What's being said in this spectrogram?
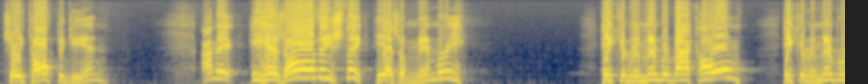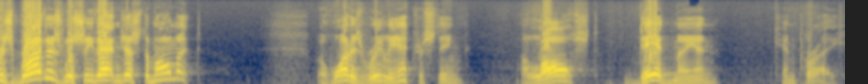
so he talked again. I mean, he has all these things. He has a memory. He can remember back home. He can remember his brothers. We'll see that in just a moment. But what is really interesting, a lost, dead man can pray.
